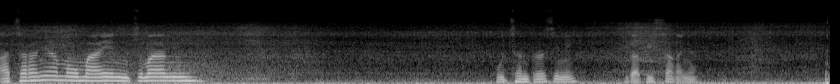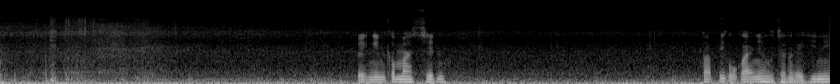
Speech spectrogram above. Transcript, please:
Acaranya mau main cuman hujan terus ini nggak bisa kayaknya. Pengen ke masjid. Tapi kok kayaknya hujan kayak gini?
